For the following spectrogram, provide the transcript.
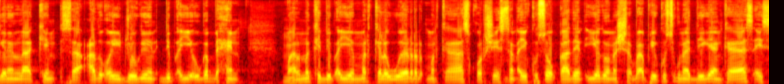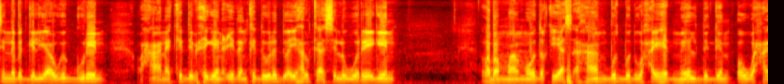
galeen laakiin saacado ay joogeen dib ayay uga baxeen maalmo kadib ayay mar kale weerar markaas qorshaysan ay ku soo qaadeen iyadoona shabaabkii ku sugnaa deegaankaas ay si nabadgelyo ah uga gureen. Waxaana kadib xigeen ciidanka dowladdu ay halkaasi la wareegeen. Laba maalmood qiyaas ahaan budbud waxay ahayd meel degan oo waxaa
